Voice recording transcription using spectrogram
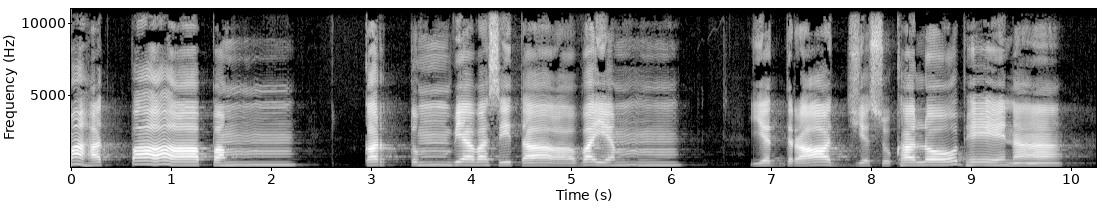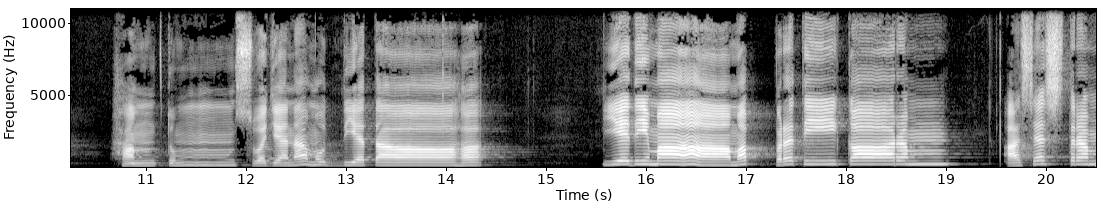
महत्पापं कर्तुं व्यवसिता वयं यद्राज्यसुखलोभेन हन्तुं स्वजनमुद्यताः। यदि मामप्रतीकारम् अशस्त्रं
